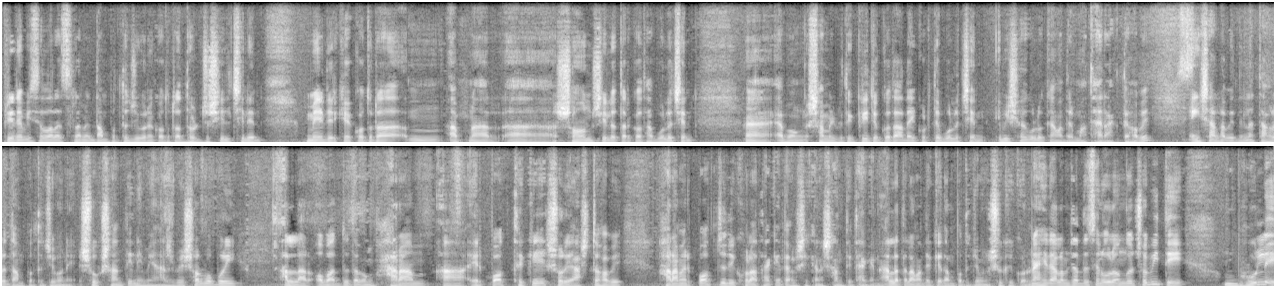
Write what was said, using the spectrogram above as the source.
প্রিয় নবী সাল্লাহ ইসলামের দাম্পত্য জীবনে কতটা ধৈর্যশীল ছিলেন, মেয়েদেরকে কতটা আপনার সহনশীলতার কথা বলেছেন এবং স্বামীর প্রতি কৃতজ্ঞতা আদায় করতে বলেছেন, এই বিষয়গুলোকে আমাদের মাথায় রাখতে হবে। ইনশাআল্লাহ বিদিল্লাহ তাহলে দাম্পত্য জীবনে সুখ শান্তি নেমে আসবে। সর্বোপরি আল্লাহর অবাধ্যতা এবং হারাম এর পথ থেকে সরে আসতে হবে। হারামের পথ যদি খোলা থাকে তাহলে সেখানে শান্তি থাকে না। আল্লাহ তালা আমাদেরকে দাম্পত্য জীবন সুখী করুন। নাহিদ আলম জানতেছেন, উলঙ্গ ছবিতে ভুলে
